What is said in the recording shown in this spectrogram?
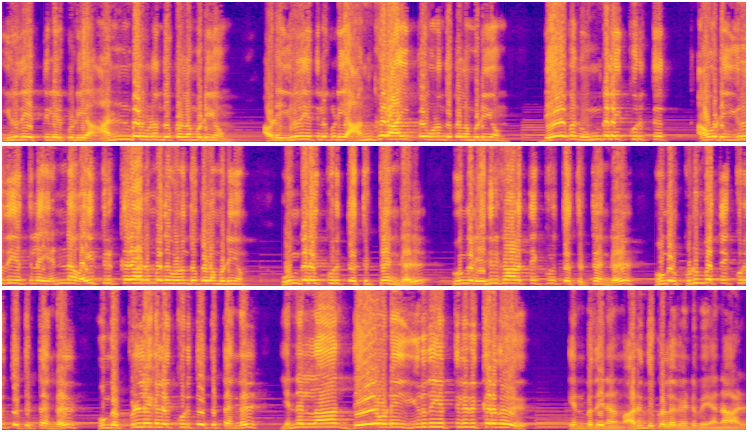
இருதயத்தில் இருக்கக்கூடிய அன்பை உணர்ந்து கொள்ள முடியும். அவருடைய இருதயத்தில் கூடிய அங்கலாய்ப்பை உணர்ந்து கொள்ள முடியும். தேவன் உங்களை குறித்து அவருடைய இருதயத்தில் என்ன வைத்திருக்கிறார் என்பதை உணர்ந்து கொள்ள முடியும். உங்களை குறித்த திட்டங்கள் உங்கள் எதிர்காலத்தை குறித்த திட்டங்கள் உங்கள் குடும்பத்தை குறித்த திட்டங்கள் உங்கள் பிள்ளைகளை குறித்த திட்டங்கள் என்னெல்லாம் தேவனுடைய இருதயத்தில் இருக்கிறது என்பதை நாம் அறிந்து கொள்ள வேண்டுமேயானால்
